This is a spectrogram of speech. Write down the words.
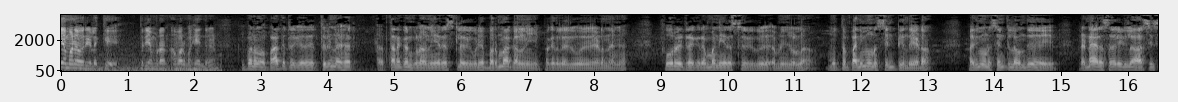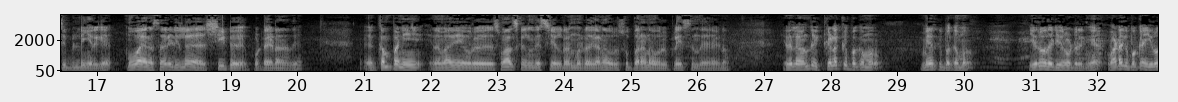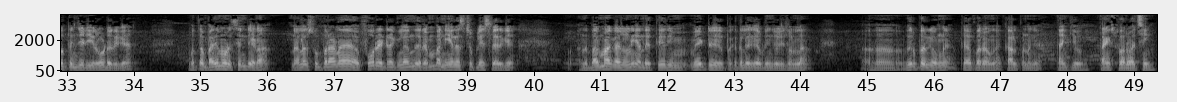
பிரியமானவர்களுக்கு பிரியமுடன் அமர் மகேந்திரன். இப்போ நம்ம பார்த்துட்டு இருக்கிறது திருநகர் தனக்கன் தனக்கன்குளம் நியரஸ்ட்ல இருக்கக்கூடிய பர்மா காலனி பக்கத்தில் இருக்க ஒரு இடம் தாங்க. ஃபோர் வே ட்ராக் ரொம்ப நியரஸ்ட் இருக்கு அப்படின்னு சொல்லலாம். மொத்தம் பதிமூணு சென்ட் இந்த இடம். பதிமூணு சென்ட்ல வந்து ரெண்டாயிரம் சதுரடியில் ஆர்சிசி பில்டிங் இருக்கு. மூவாயிரம் சதுரடியில் ஷீட்டு போட்ட இடம் அது. கம்பெனி இந்த மாதிரி ஒரு ஸ்மால் ஸ்கேல் இண்டஸ்ட்ரியல் ரன் பண்றதுக்கான ஒரு சூப்பரான ஒரு பிளேஸ் இந்த இடம். இதுல வந்து கிழக்கு பக்கமும் மேற்கு பக்கமும் இருபது அடி ரோடு இருக்குங்க. வடக்கு பக்கம் இருபத்தஞ்சு அடி ரோடு இருக்கு. மொத்தம் பதிமூணு சென்ட் இடம். நல்ல சூப்பரான ஃபோர் ஏ ட்ராக்லேருந்து ரொம்ப நியரஸ்ட் பிளேஸில் இருக்குது அந்த பர்மா காலனி அந்த தேரி மேட்டு பக்கத்தில் இருக்குது அப்படின்னு சொல்லி சொல்லலாம். விருப்பம் இருக்கவங்க தேவைப்படுறவங்க கால் பண்ணுங்கள் தேங்க்யூ தேங்க்ஸ் ஃபார் வாட்சிங்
